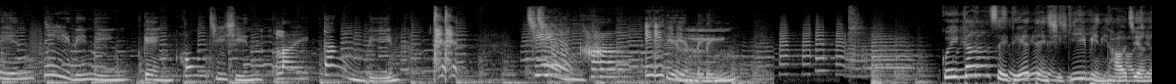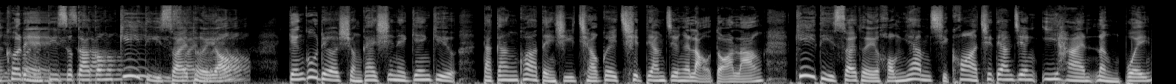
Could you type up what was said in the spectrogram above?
零零健康之行来杠铃，健康一点零。规工坐伫电视机面头前，可能会致加工记忆衰退哦。根据着上届新的研究，逐工看电视超过七点钟的老大人，记忆衰退风险是看七点钟以下两倍。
